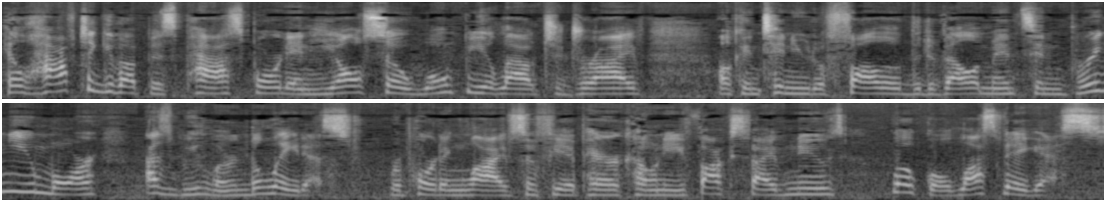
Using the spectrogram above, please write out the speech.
He'll have to give up his passport and he also won't be allowed to drive. I'll continue to follow the developments and bring you more as we learn the latest. Reporting live, Sophia Pericone, Fox 5 News, local Las Vegas.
